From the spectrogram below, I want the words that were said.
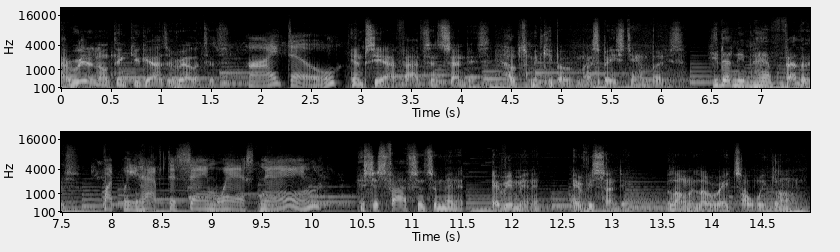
I really don't think you guys are relatives. I do. MCI 5 Cent Sundays helps me keep up with my Space Jam buddies. He doesn't even have feathers. But we have the same last name. It's just five cents a minute, every minute, every Sunday, along with low rates all week long.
